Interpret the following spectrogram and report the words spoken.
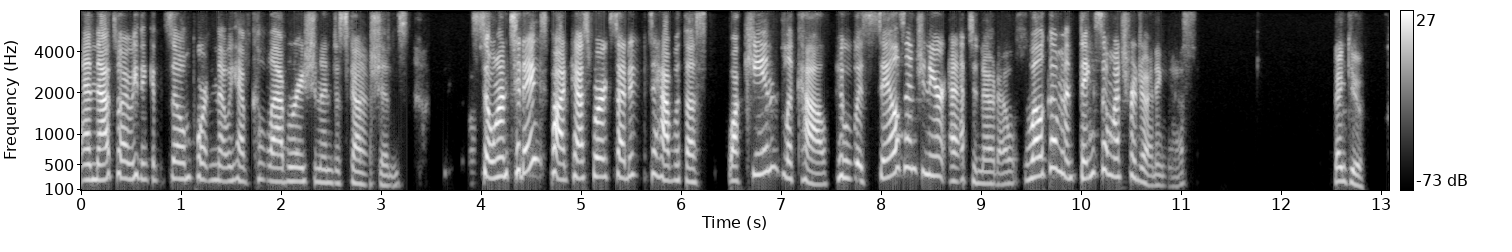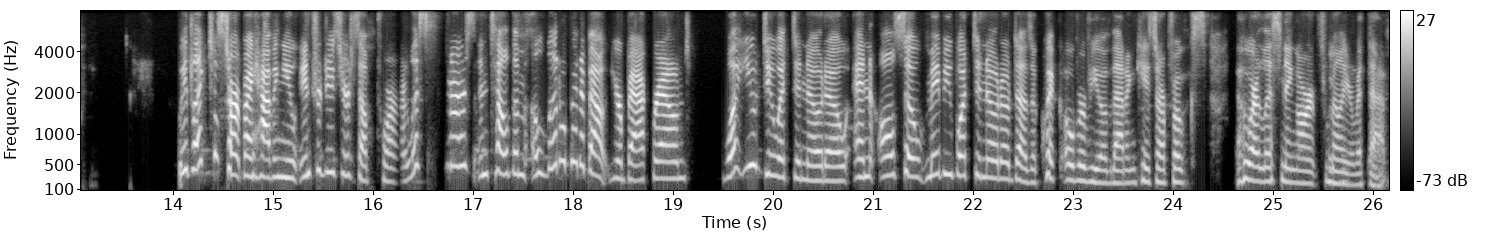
And that's why we think it's so important that we have collaboration and discussions. So on today's podcast, we're excited to have with us Joaquin Lacalle, who is sales engineer at Denodo. Welcome and thanks so much for joining us. Thank you. We'd like to start by having you introduce yourself to our listeners and tell them a little bit about your background, what you do at Denodo, and also maybe what Denodo does, a quick overview of that in case our folks who are listening aren't familiar with that.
